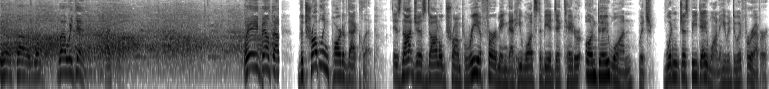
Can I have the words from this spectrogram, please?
Well, we did. We built a. The troubling part of that clip is not just Donald Trump reaffirming that he wants to be a dictator on day one, which wouldn't just be day one, he would do it forever.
